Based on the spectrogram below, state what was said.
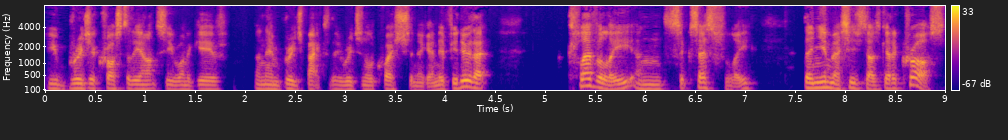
you bridge across to the answer you want to give, and then bridge back to the original question again. If you do that cleverly and successfully, then your message does get across.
